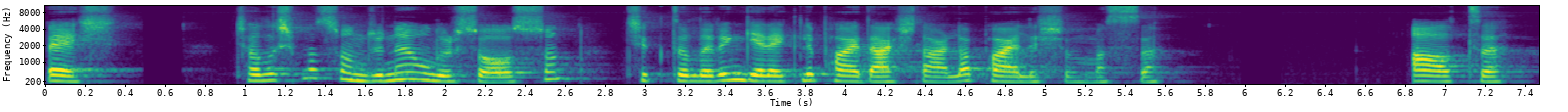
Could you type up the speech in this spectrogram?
5. Çalışma sonucu ne olursa olsun çıktıların gerekli paydaşlarla paylaşılması. 6.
